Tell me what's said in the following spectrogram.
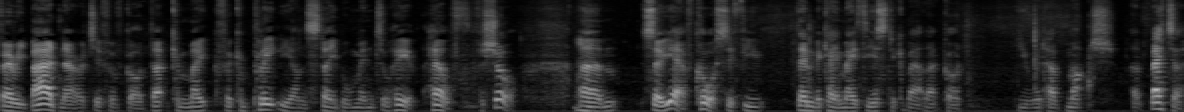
very bad narrative of God, that can make for completely unstable mental he- health for sure. Um, so yeah, of course, if you then became atheistic about that God, you would have much uh, better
